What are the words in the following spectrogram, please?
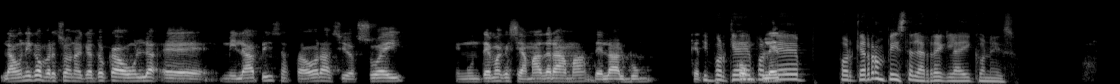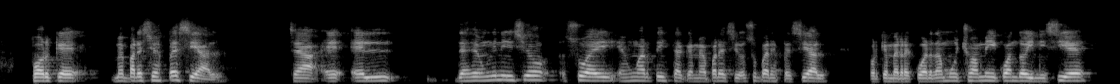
La única persona que ha tocado un, eh, mi lápiz hasta ahora ha sido Sway en un tema que se llama Drama del álbum. Que ¿Y por qué, por, qué, por qué rompiste la regla ahí con eso? Porque me pareció especial. O sea, e, él, desde un inicio, Sway es un artista que me ha parecido súper especial porque me recuerda mucho a mí cuando inicié,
